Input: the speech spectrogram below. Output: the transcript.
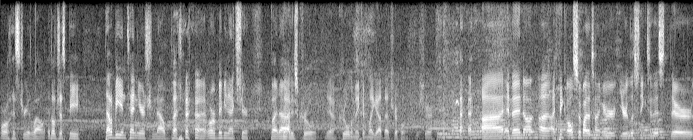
oral history as well. It'll just be that'll be in 10 years from now, but or maybe next year. But uh, That is cruel. Yeah, cruel to make him leg out that triple for sure. uh, and then uh, uh, I think also by the time you're you're listening to this, there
